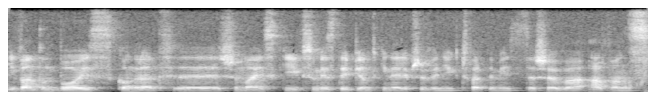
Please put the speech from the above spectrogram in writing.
Iwanton Boys, Konrad e, Szymański, w sumie z tej piątki najlepszy wynik, czwarte miejsce, Szewa, awans.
